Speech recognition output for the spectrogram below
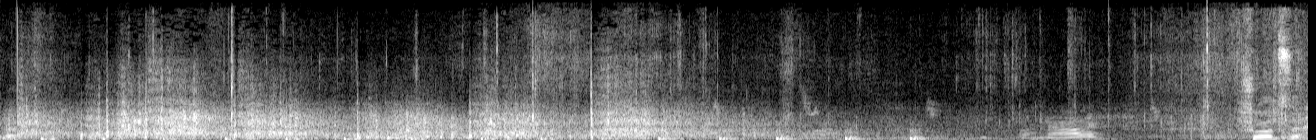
Погнали. Що це?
